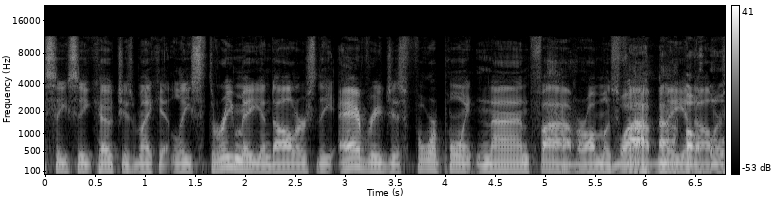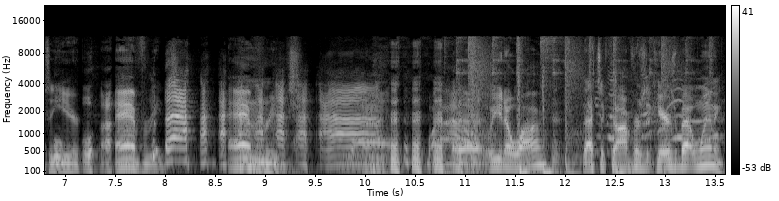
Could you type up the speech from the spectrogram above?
SEC coaches make at least three million dollars. The average is four point nine five, or almost five million dollars a year. Wow. Average, average. Wow. wow. Well, you know why? That's a conference that cares about winning.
